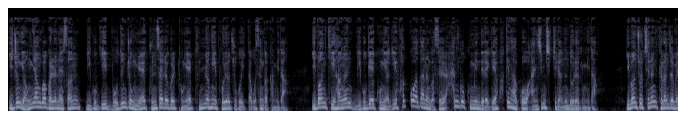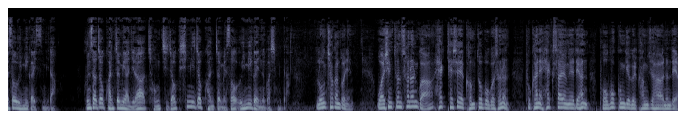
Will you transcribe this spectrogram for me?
이 중 역량과 관련해선 미국이 모든 종류의 군사력을 통해 분명히 보여주고 있다고 생각합니다. 이번 기항은 미국의 공약이 확고하다는 것을 한국 국민들에게 확인하고 안심시키려는 노력입니다. 이번 조치는 그런 점에서 의미가 있습니다. 군사적 관점이 아니라 정치적, 심리적 관점에서 의미가 있는 것입니다. 롱차 관보님, 워싱턴 선언과 핵 태세 검토 보고서는 북한의 핵 사용에 대한 보복 공격을 강조하는데요.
